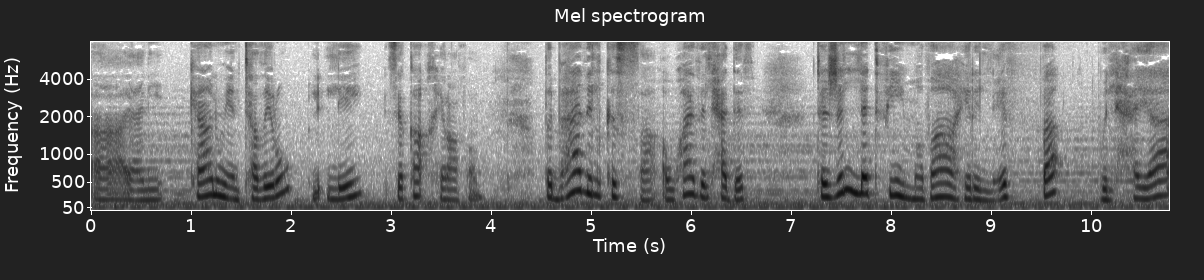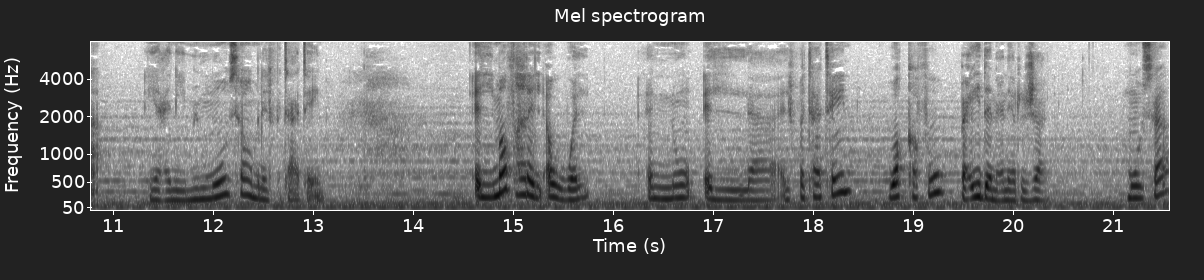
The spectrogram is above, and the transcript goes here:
آه يعني كانوا ينتظروا لسقاء خرافهم. طيب هذه القصة أو هذا الحدث تجلت فيه مظاهر العفة والحياء يعني من موسى ومن الفتاتين. المظهر الأول أنه الفتاتين وقفوا بعيدا عن الرجال. موسى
